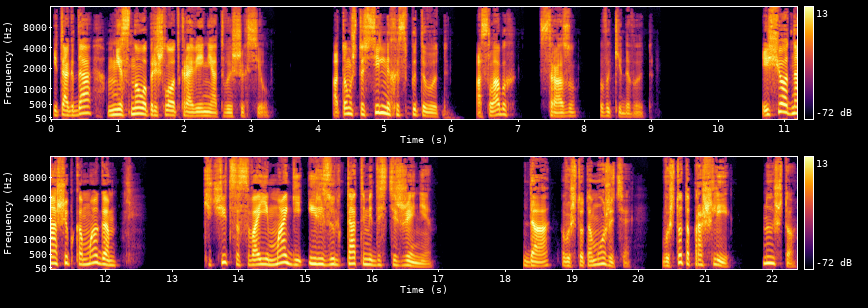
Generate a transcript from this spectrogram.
И тогда мне снова пришло откровение от высших сил. О том, что сильных испытывают, а слабых сразу выкидывают. Еще одна ошибка мага — кичиться своей магией и результатами достижения. Да, вы что-то можете, вы что-то прошли, ну и что?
